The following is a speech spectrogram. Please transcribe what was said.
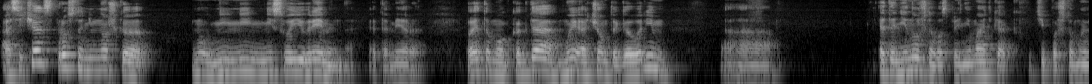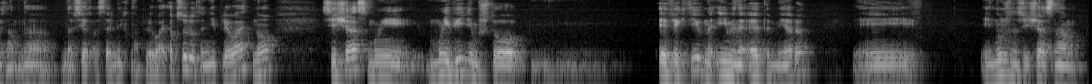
А сейчас просто немножко, ну, не, не, не своевременно эта мера. Поэтому, когда мы о чем-то говорим, а, это не нужно воспринимать как, типа, что мы там на, на всех остальных наплевать. Абсолютно не плевать, но сейчас мы, мы видим, что эффективна именно эта мера, и, и нужно сейчас нам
